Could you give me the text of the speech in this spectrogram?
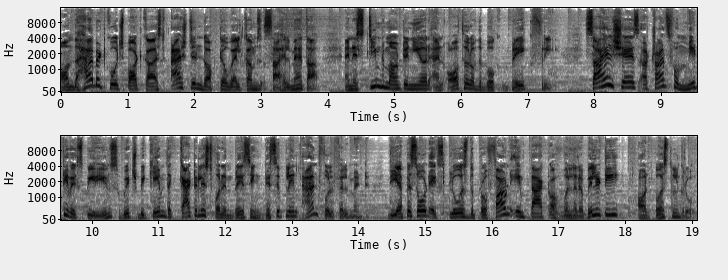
On the Habit Coach podcast, Ashdin Doctor welcomes Sahil Mehta, an esteemed mountaineer and author of the book Break Free. Sahil shares a transformative experience which became the catalyst for embracing discipline and fulfillment. The episode explores the profound impact of vulnerability on personal growth.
